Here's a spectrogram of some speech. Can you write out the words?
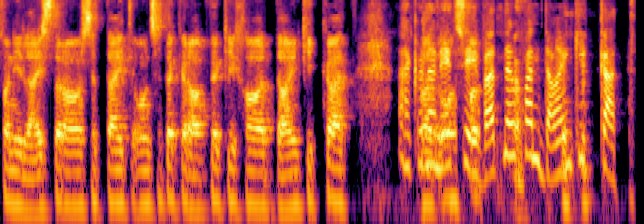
van die luisteraars se tyd. Ons het 'n karaktertjie gehad, Daantjie Kat. Ek wil nou net sê, wat nou van Daantjie Kat?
